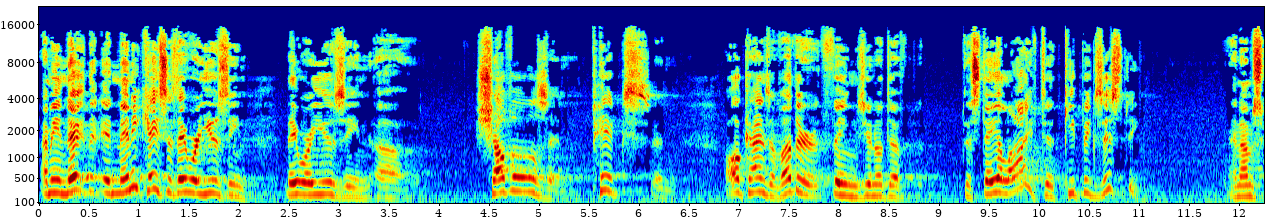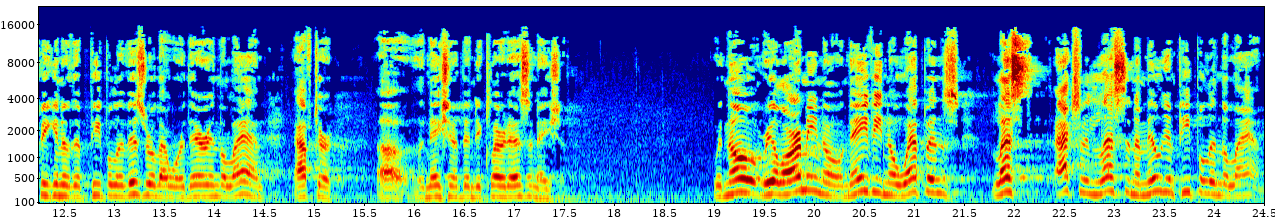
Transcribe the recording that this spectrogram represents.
I mean, they, in many cases, they were using they were using uh, shovels and picks and all kinds of other things, you know, to to stay alive, to keep existing. And I'm speaking of the people of Israel that were there in the land after uh, the nation had been declared as a nation with no real army, no navy, no weapons, less, actually less than a million people in the land.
